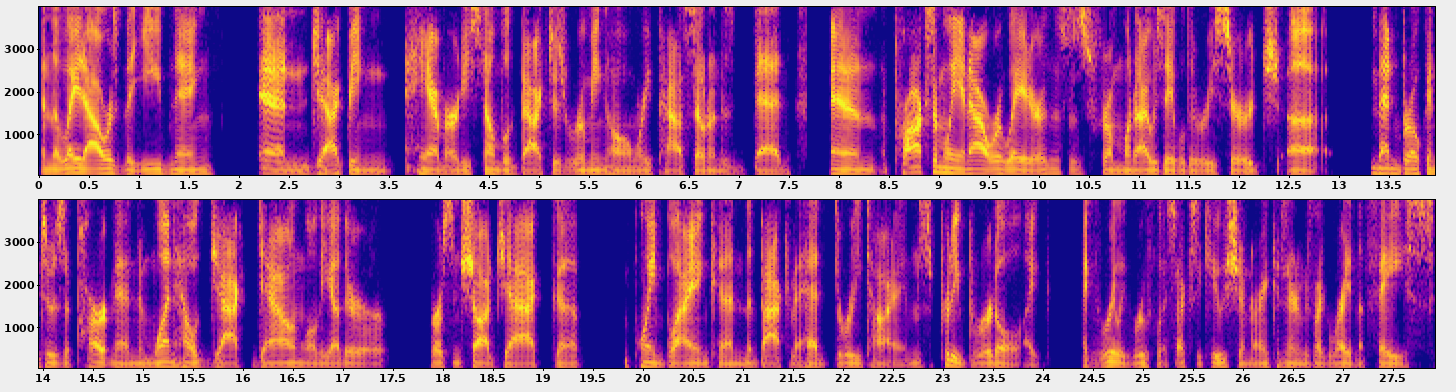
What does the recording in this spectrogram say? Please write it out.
In the late hours of the evening, and Jack being hammered, he stumbled back to his rooming home where he passed out on his bed. And approximately an hour later, this is from what I was able to research, uh, men broke into his apartment and one held Jack down while the other person shot Jack uh, point blank in the back of the head three times. Pretty brutal, like like really ruthless execution, right? Considering it was like right in the face,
